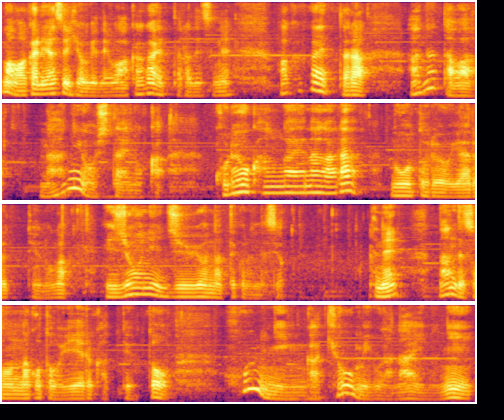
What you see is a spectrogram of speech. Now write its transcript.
まあ分かりやすい表現で若返ったらですね、若返ったらあなたは何をしたいのかこれを考えながら脳トレをやるっていうのが非常に重要になってくるんですよ。でねなんでそんなことを言えるかっていうと本人が興味がないのに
